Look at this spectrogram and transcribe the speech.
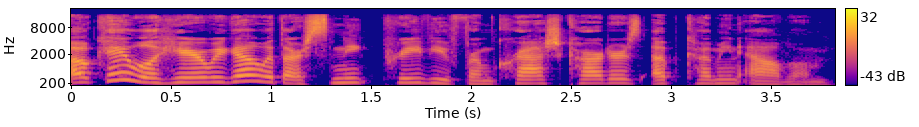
Okay, well, here we go with our sneak preview from Crash Carter's upcoming album.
